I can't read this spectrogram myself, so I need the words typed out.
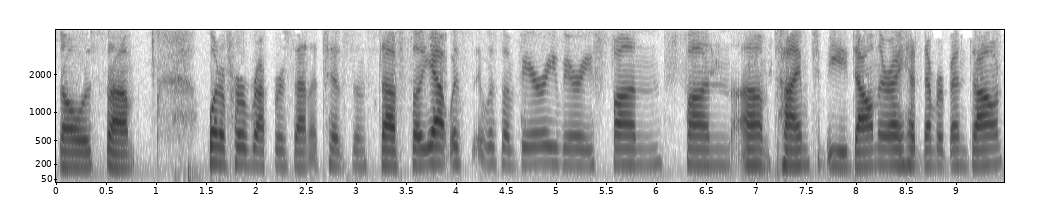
Snow's. Um, one of her representatives and stuff. So yeah, it was it was a very very fun fun um time to be down there. I had never been down.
